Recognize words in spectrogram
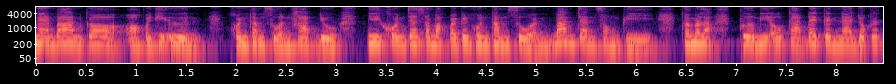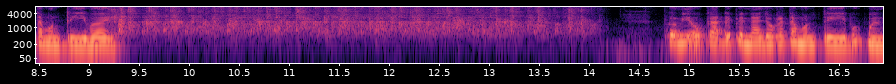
แม่บ้านก็ออกไปที่อื่น คนทำสวนขาดอยู่ มีคนจะสมัครไปเป็นคนทำสวน บ้านจันทร์ส่องผีทำไมล่ะเพื่อมีโอกาสได้เป็นนายกรัฐมนตรีเว้ยเพื่อมีโอกาสได้เป็นนายกรัฐมนตรีพวกมึง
